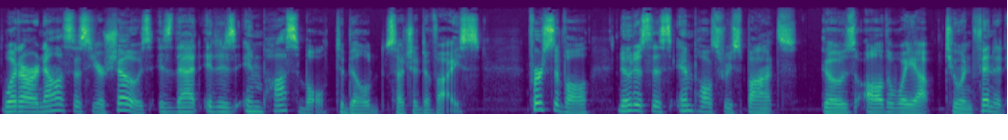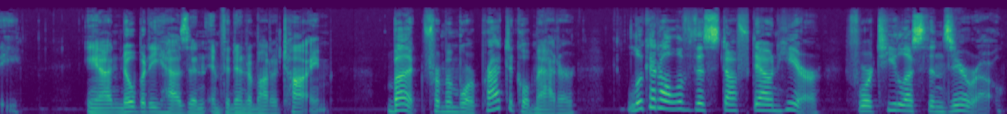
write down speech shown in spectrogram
what our analysis here shows is that it is impossible to build such a device. First of all, notice this impulse response goes all the way up to infinity, and nobody has an infinite amount of time. But from a more practical matter, look at all of this stuff down here for t less than zero.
